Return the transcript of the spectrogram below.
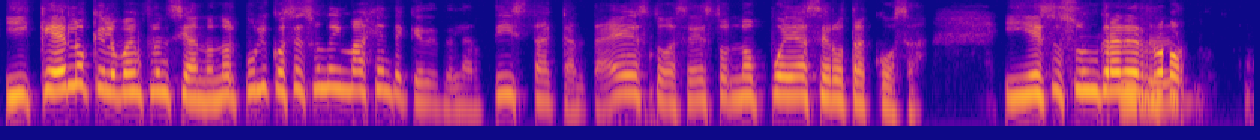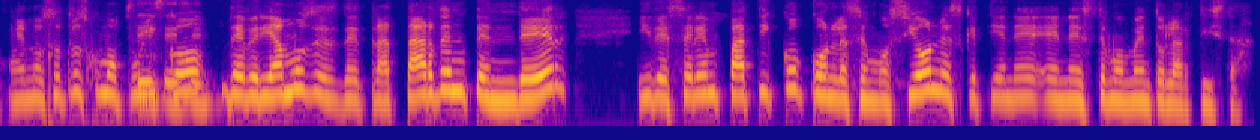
y qué es lo que lo va influenciando. No, el público es una imagen de que desde el artista canta esto, hace esto, no puede hacer otra cosa. Y eso es un gran uh -huh. error. Nosotros como público sí, sí, sí. deberíamos desde tratar de entender y de ser empático con las emociones que tiene en este momento el artista.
